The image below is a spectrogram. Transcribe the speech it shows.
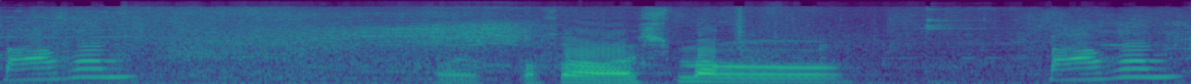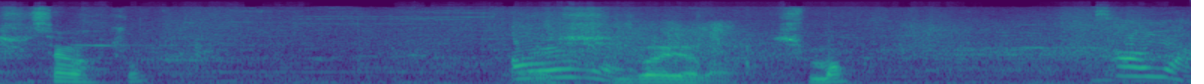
마흔 어, 버섯 신망 마흔 실생각 중? 아, 얼회 씨발려나. 신망? 서약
